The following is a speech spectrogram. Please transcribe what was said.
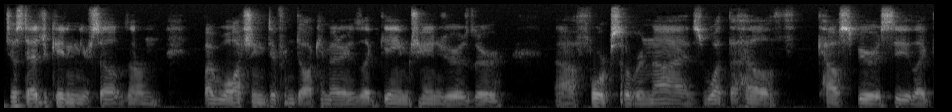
just educating yourselves on by watching different documentaries like Game Changers or uh, Forks Over Knives, What the Health, Cowspiracy. Like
